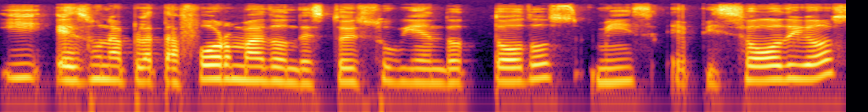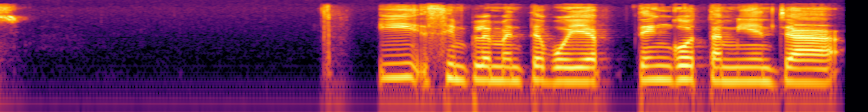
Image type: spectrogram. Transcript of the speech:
y es una plataforma donde estoy subiendo todos mis episodios y simplemente voy a, tengo también ya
